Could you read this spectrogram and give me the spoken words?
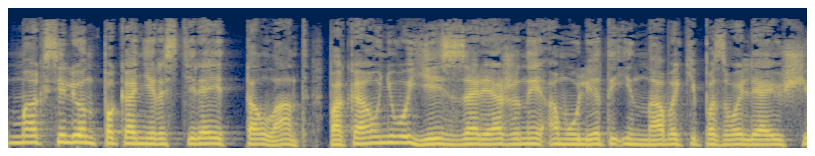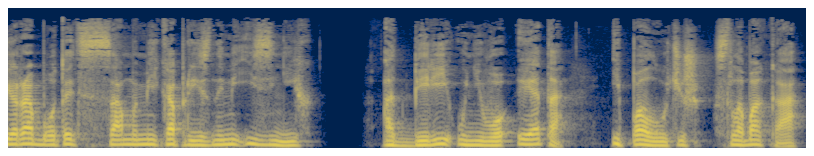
Маг силен, пока не растеряет талант, пока у него есть заряженные амулеты и навыки, позволяющие работать с самыми капризными из них. Отбери у него это, и получишь слабака.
